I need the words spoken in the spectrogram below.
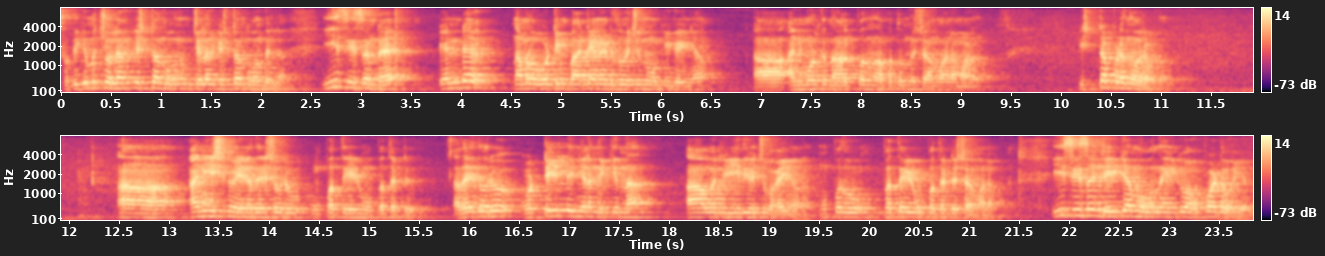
ശ്രദ്ധിക്കുമ്പോൾ ചിലർക്ക് ഇഷ്ടം തോന്നും ചിലർക്ക് ഇഷ്ടം തോന്നുന്നില്ല. ഈ സീസണിന്റെ എന്റെ നമ്മൾ വോട്ടിംഗ് പാറ്റേൺ എടുത്ത് വെച്ച് നോക്കിക്കഴിഞ്ഞാൽ അനുമോൾക്ക് നാൽപ്പത് നാൽപ്പത്തൊന്ന് ശതമാനമാണ് ഇഷ്ടപ്പെടുന്നവരുള്ളത്. ആ, അനീഷിനും ഏകദേശം ഒരു മുപ്പത്തേഴ് മുപ്പത്തെട്ട്. അതായത് ഒരു ഒട്ടയിൽ ഇങ്ങനെ നിൽക്കുന്ന ആ ഒരു രീതി വെച്ച് പറയുകയാണ്. മുപ്പത് മുപ്പത്തേഴ് മുപ്പത്തെട്ട് ശതമാനം. ഈ സീസൺ ജയിക്കാൻ പോകുന്ന എനിക്ക് ഉറപ്പായിട്ടും അറിയാം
